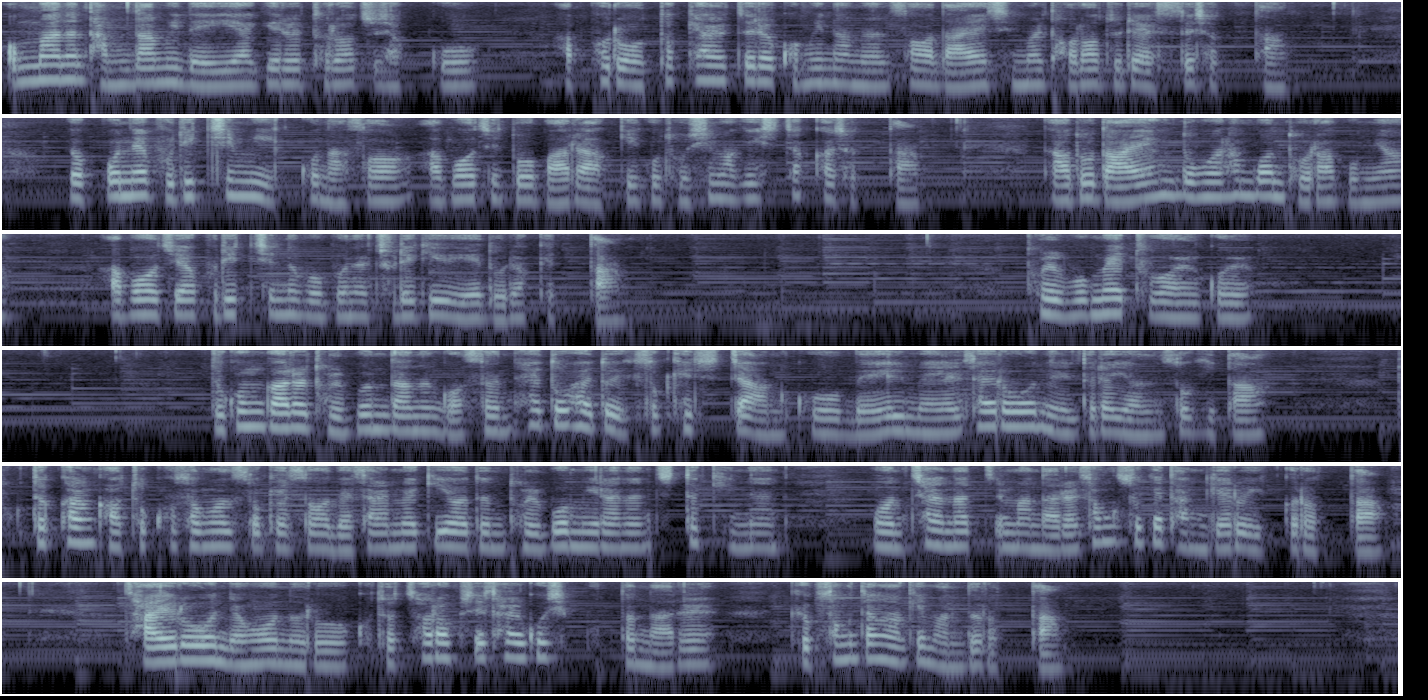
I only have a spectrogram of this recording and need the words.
엄마는 담담히 내 이야기를 들어주셨고 앞으로 어떻게 할지를 고민하면서 나의 짐을 덜어주려 애쓰셨다. 몇 번의 부딪힘이 있고 나서 아버지도 말을 아끼고 조심하기 시작하셨다. 나도 나의 행동을 한번 돌아보며 아버지와 부딪히는 부분을 줄이기 위해 노력했다. 돌봄의 두 얼굴. 누군가를 돌본다는 것은 해도 해도 익숙해지지 않고 매일매일 새로운 일들의 연속이다. 독특한 가족 구성원 속에서 내 삶에 끼어든 돌봄이라는 치트키는 원치 않았지만 나를 성숙의 단계로 이끌었다. 자유로운 영혼으로 그저 철없이 살고 싶었던 나를 급성장하게 만들었다.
